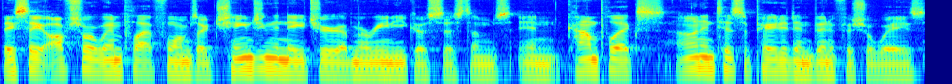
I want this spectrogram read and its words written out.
They say offshore wind platforms are changing the nature of marine ecosystems in complex, unanticipated, and beneficial ways.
